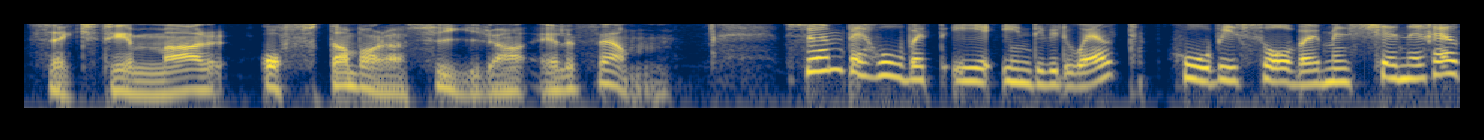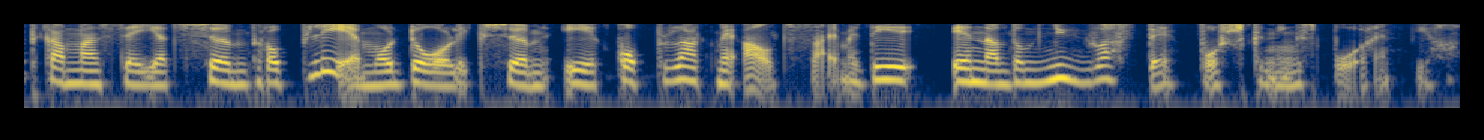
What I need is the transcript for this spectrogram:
sex timmar, ofta bara fyra eller fem. Sömnbehovet är individuellt, hur vi sover, men generellt kan man säga att sömnproblem och dålig sömn är kopplat med Alzheimer. Det är en av de nyaste forskningsspåren vi har.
